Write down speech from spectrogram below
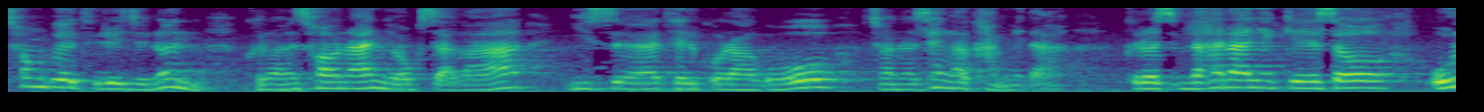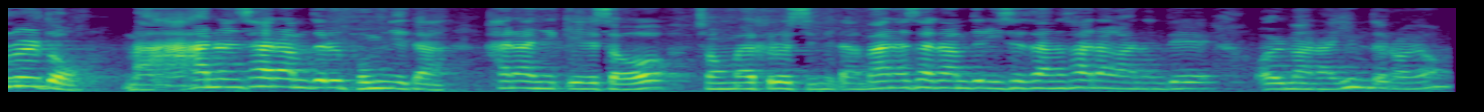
천국에 들여지는 그런 선한 역사가 있어야 될 거라고 저는 생각합니다. 그렇습니다. 하나님께서 오늘도 많은 사람들을 봅니다. 하나님께서 정말 그렇습니다. 많은 사람들이 이 세상을 살아가는데 얼마나 힘들어요?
